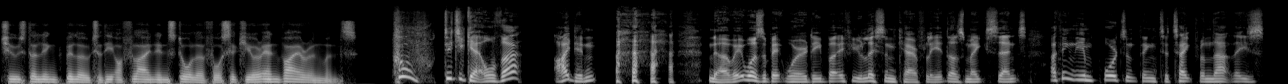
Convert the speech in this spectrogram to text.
choose the link below to the offline installer for secure environments. Whew, did you get all that? I didn't. no, it was a bit wordy, but if you listen carefully, it does make sense. I think the important thing to take from that is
